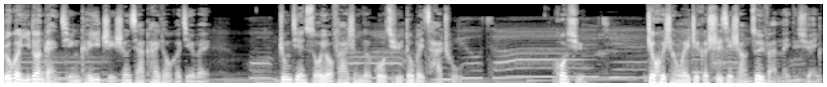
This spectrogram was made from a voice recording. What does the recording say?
如果一段感情可以只剩下开头和结尾，中间所有发生的过去都被擦除，或许这会成为这个世界上最完美的悬疑。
